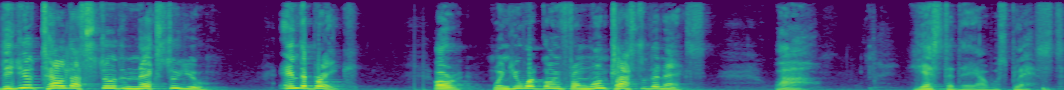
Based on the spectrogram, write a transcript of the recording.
Did you tell that student next to you in the break, or when you were going from one class to the next. Wow, yesterday I was blessed.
